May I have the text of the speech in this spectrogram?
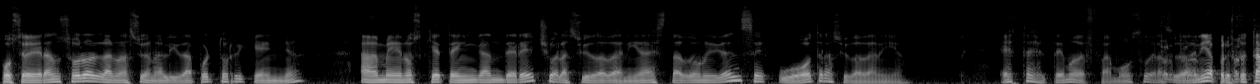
poseerán solo la nacionalidad puertorriqueña a menos que tengan derecho a la ciudadanía estadounidense u otra ciudadanía. Este es el tema de famoso de la Pero- ciudadanía, pero, pero esto está,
